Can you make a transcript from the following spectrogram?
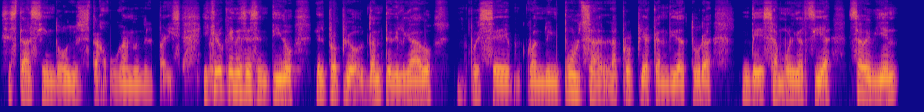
se está haciendo hoy o se está jugando en el país. Y creo que en ese sentido el propio Dante Delgado, pues eh, cuando impulsa la propia candidatura de Samuel García, sabe bien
